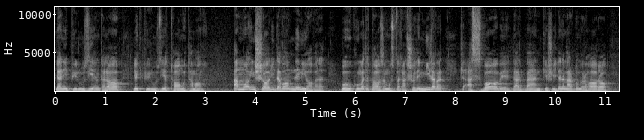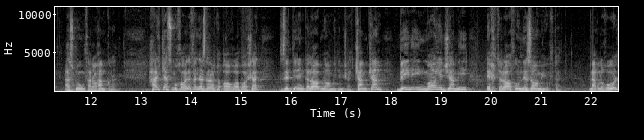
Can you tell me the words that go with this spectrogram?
یعنی پیروزی انقلاب یک پیروزی تام و تمام. اما این شادی دوام نمی آورد و حکومت تازه مستقر شده می رود که اسباب در بند کشیدن مردم رها را از نو فراهم کند. هر کس مخالف نظرات آقا باشد ضد انقلاب نامیده می شود کم کم بین این مای جمعی اختلاف و نظام می افتد نقل قول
